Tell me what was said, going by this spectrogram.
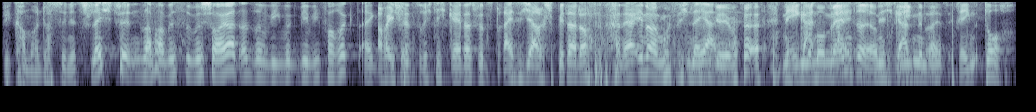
wie kann man das denn jetzt schlecht finden? Sag mal, bist du bescheuert? Und so, wie, wie, wie verrückt eigentlich. Aber ich finde es richtig geil, dass wir uns 30 Jahre später noch daran erinnern, muss ich naja, zugeben. nicht ganz Momente, 30, nicht ganz prägende- 30. prägende- doch,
